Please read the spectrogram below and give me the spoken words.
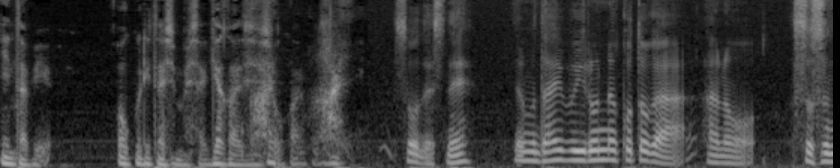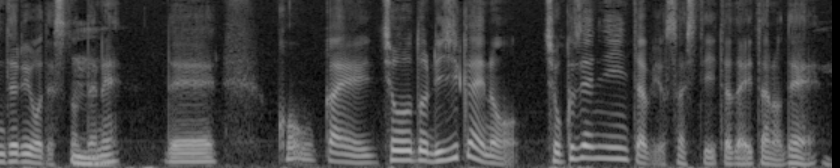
インタビュー、お送りいたしました。いかがでしょうか、はい、はい、そうですね。でもだいぶいろんなことが、あの、進んでるようですのでね。うん、で、今回、ちょうど理事会の直前にインタビューをさせていただいたので、うん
